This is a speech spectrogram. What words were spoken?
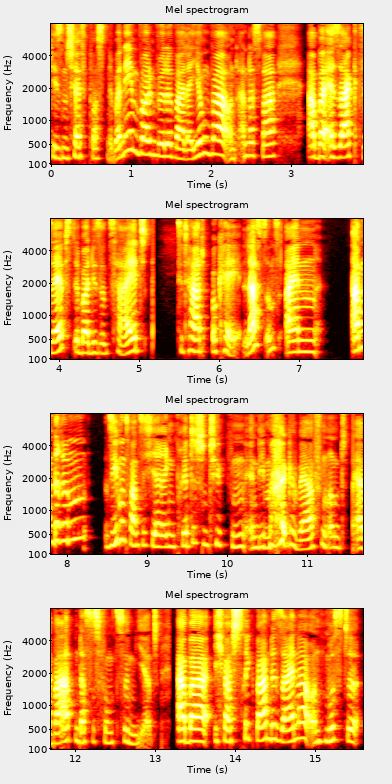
diesen Chefposten übernehmen wollen würde, weil er jung war und anders war. Aber er sagt selbst über diese Zeit, Zitat, okay, lasst uns einen anderen 27-jährigen britischen Typen in die Marke werfen und erwarten, dass es funktioniert. Aber ich war Strickwarendesigner und musste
